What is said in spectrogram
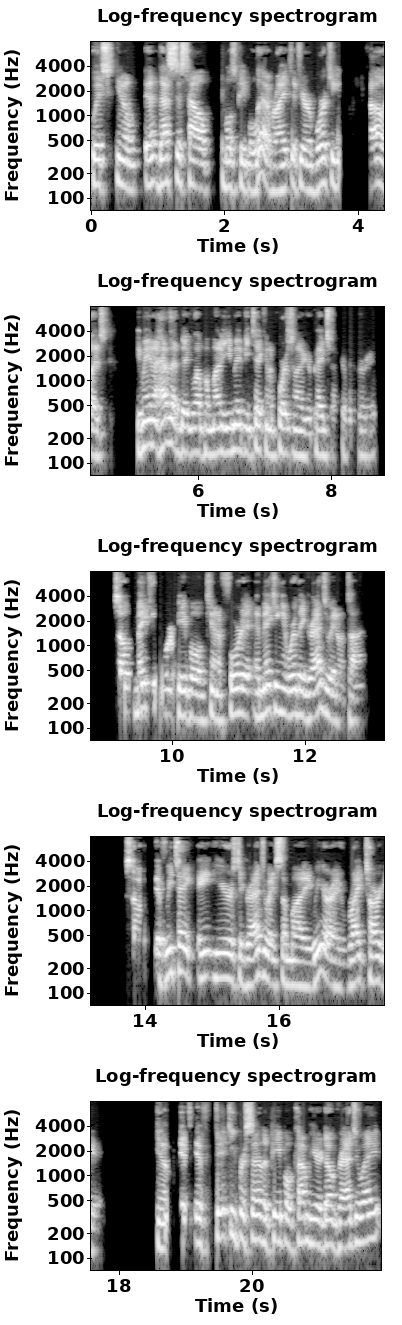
which, you know, that's just how most people live, right? If you're working in college, you may not have that big lump of money. You may be taking a portion out of your paycheck every period. So making more people can afford it and making it where they graduate on time. So if we take eight years to graduate somebody, we are a right target. You know, if, if 50% of the people come here don't graduate,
